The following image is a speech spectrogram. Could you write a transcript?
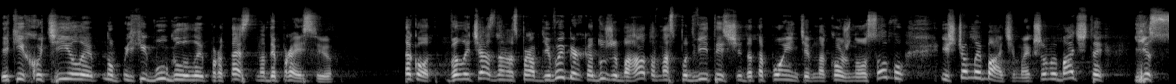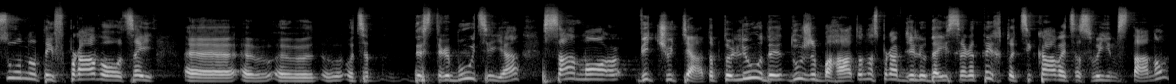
які хотіли, ну які гуглили про тест на депресію. Так от, величезна насправді вибірка, дуже багато. В нас по 2000 датапоінтів на кожну особу. І що ми бачимо? Якщо ви бачите, є сунутий вправо оцей, е, е, е, оця дистрибуція самовідчуття. Тобто люди, дуже багато насправді людей серед тих, хто цікавиться своїм станом,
